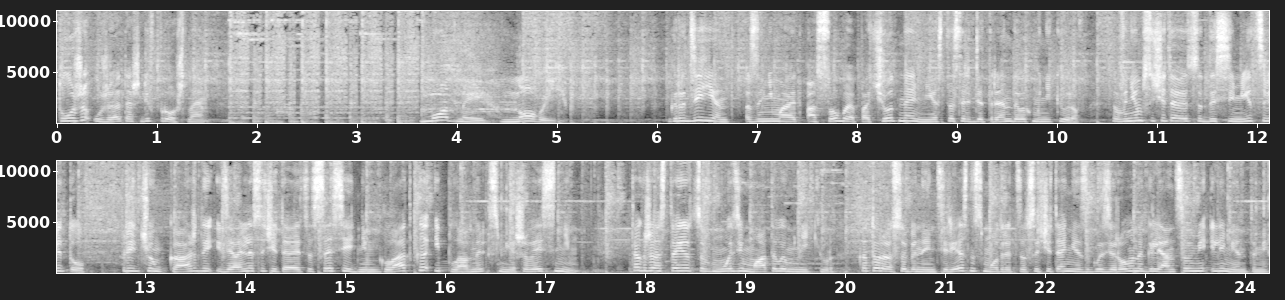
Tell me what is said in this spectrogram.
тоже уже отошли в прошлое. Модный, новый. Градиент занимает особое почетное место среди трендовых маникюров. В нем сочетаются до семи цветов, причем каждый идеально сочетается с соседним, гладко и плавно смешиваясь с ним. Также остается в моде матовый маникюр, который особенно интересно смотрится в сочетании с глазированно-глянцевыми элементами.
